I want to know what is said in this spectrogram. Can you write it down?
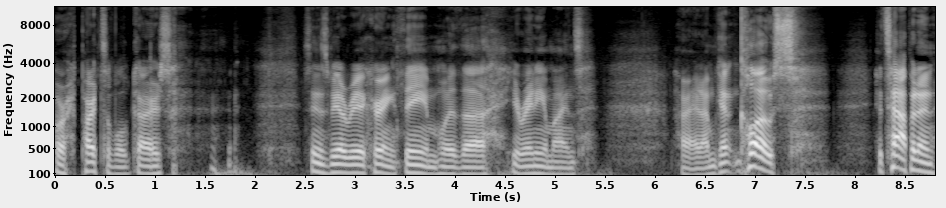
or parts of old cars? Seems to be a reoccurring theme with uh, uranium mines. All right, I'm getting close. It's happening.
